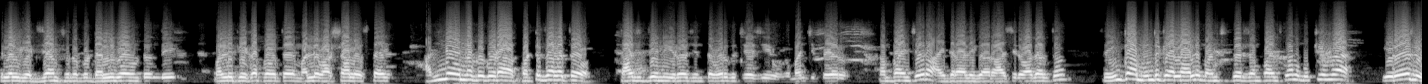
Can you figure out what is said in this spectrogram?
పిల్లలకి ఎగ్జామ్స్ ఉన్నప్పుడు డల్గా ఉంటుంది. మళ్ళీ పికప్ అవుతాయి మళ్ళీ వర్షాలు వస్తాయి. అన్ని ఉన్నప్పుడు కూడా పట్టుదలతో తాజుద్దీన్ ఈ రోజు ఇంతవరకు చేసి ఒక మంచి పేరు సంపాదించారు. హైదరాలీ గారు ఆశీర్వాదాలతో. ఇంకా ముందుకు వెళ్ళాలి మంచి పేరు సంపాదించుకోవాలి. ముఖ్యంగా ఈ రోజు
